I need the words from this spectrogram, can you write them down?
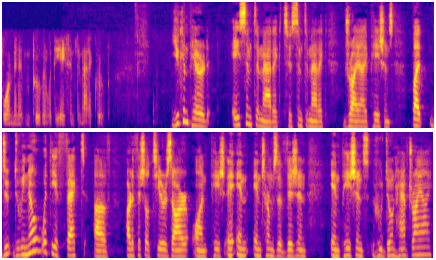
four-minute improvement with the asymptomatic group. You compared asymptomatic to symptomatic dry eye patients, but do do we know what the effect of artificial tears are on patient in in terms of vision in patients who don't have dry eye?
